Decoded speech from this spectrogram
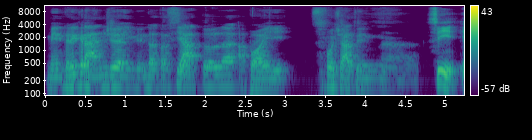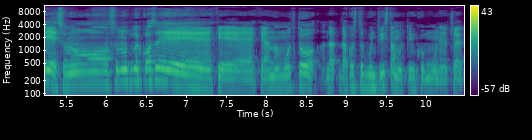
mentre il grunge inventato a Seattle ha poi sfociato in... Sì, e sono, sono due cose che, che hanno molto, da, da questo punto di vista, molto in comune. Cioè,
